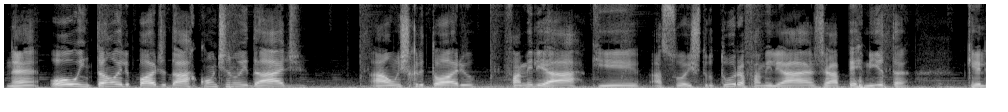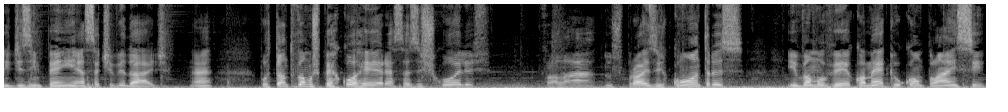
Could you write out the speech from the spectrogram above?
né? ou então ele pode dar continuidade a um escritório familiar que a sua estrutura familiar já permita que ele desempenhe essa atividade. Né? Portanto, vamos percorrer essas escolhas, falar dos prós e contras e vamos ver como é que o compliance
